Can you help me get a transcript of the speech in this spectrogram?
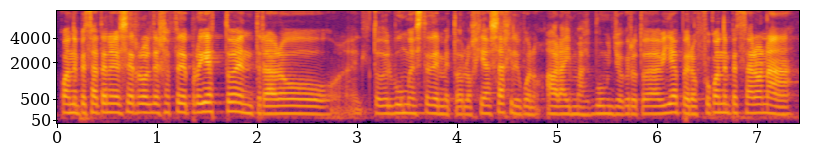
cuando empecé a tener ese rol de jefe de proyecto entraron todo el boom este de metodologías ágiles, bueno, ahora hay más boom yo creo todavía, pero fue cuando empezaron a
